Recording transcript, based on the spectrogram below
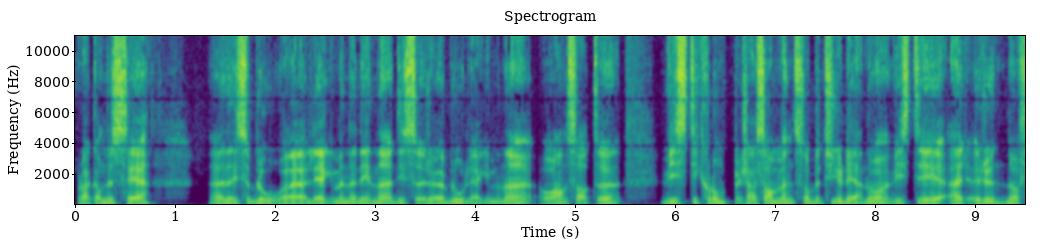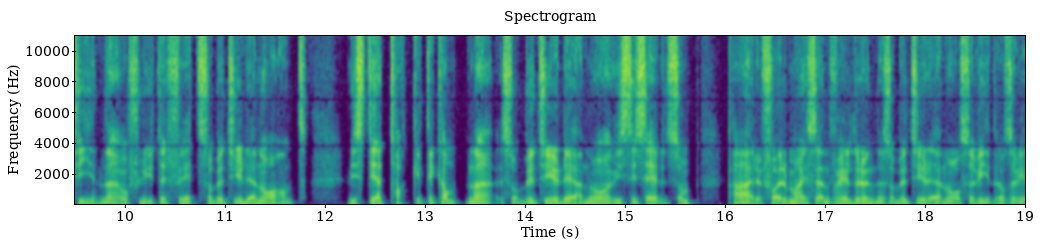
For da kan du se Eh, disse blodlegemene dine, disse røde blodlegemene, og han sa at eh, hvis de klumper seg sammen, så betyr det noe. Hvis de er runde og fine og flyter fritt, så betyr det noe annet. Hvis de er takket i kantene, så betyr det noe. Hvis de ser ut som pæreforma istedenfor helt runde, så betyr det noe, osv., osv.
